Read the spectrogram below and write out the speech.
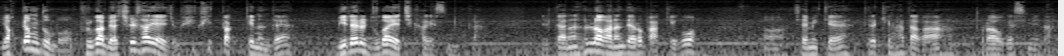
역병도 뭐 불과 며칠 사이에 좀 휙휙 바뀌는데 미래를 누가 예측하겠습니까? 일단은 흘러가는 대로 바뀌고 어, 재밌게 트레킹 하다가 돌아오겠습니다.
